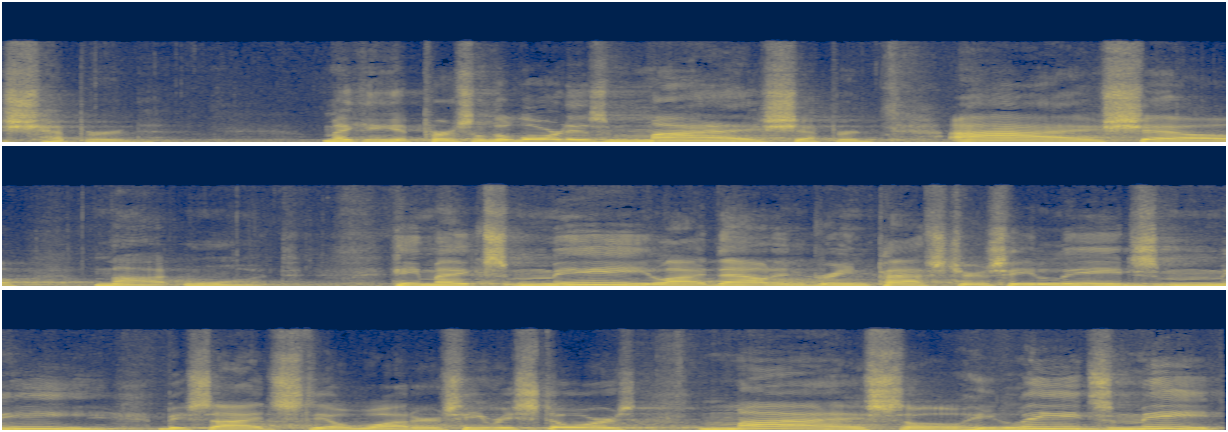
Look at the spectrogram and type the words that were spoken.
shepherd. Making it personal. The Lord is my shepherd. I shall not want. He makes me lie down in green pastures. He leads me beside still waters. He restores my soul. He leads me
